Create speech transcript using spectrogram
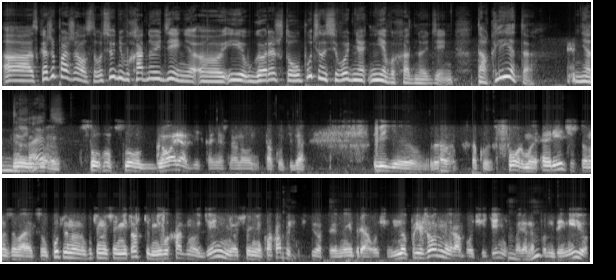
А, скажи, пожалуйста, вот сегодня выходной день, э, и говорят, что у Путина сегодня не выходной день. Так ли это? Не отдыхает? Не слово, слово говорят здесь, конечно, оно так у тебя в виде да, такой формы речи, что называется. У Путина, у Путина сегодня не то, что не выходной день, у него сегодня, как обычно, 4 ноября, очень напряженный рабочий день, несмотря mm-hmm. на пандемию,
